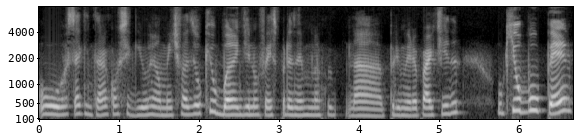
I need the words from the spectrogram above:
o José Quintana conseguiu realmente fazer o que o Band não fez, por exemplo, na, na primeira partida. O que o Bullpen,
